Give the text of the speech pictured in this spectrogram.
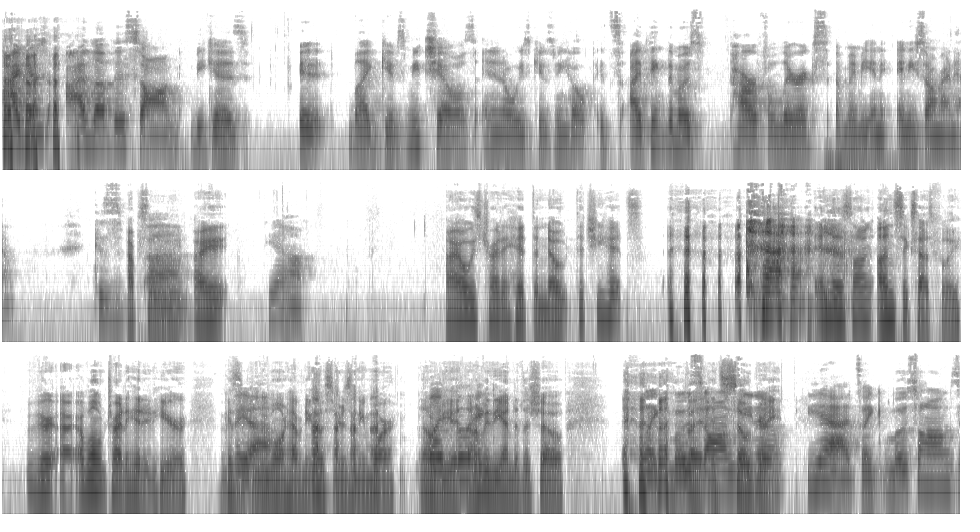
I just I love this song because it like gives me chills and it always gives me hope. It's I think the most powerful lyrics of maybe any, any song I know. Cause, Absolutely. Um, I yeah. I always try to hit the note that she hits in the song unsuccessfully. Very, I won't try to hit it here because yeah. we won't have any listeners anymore. That'll be it. That'll like, be the end of the show. Like most songs, it's so you know, great. Yeah, it's like most songs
